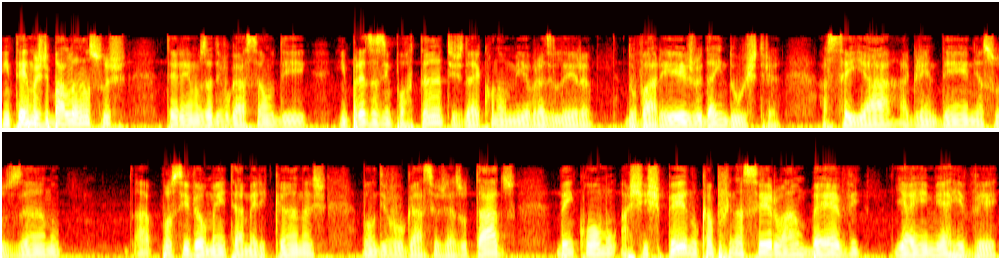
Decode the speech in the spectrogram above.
Em termos de balanços, teremos a divulgação de empresas importantes da economia brasileira, do varejo e da indústria a CIA, a Grendene, a Suzano, a, possivelmente a Americanas, vão divulgar seus resultados, bem como a XP no campo financeiro, a Ambev e a MRV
